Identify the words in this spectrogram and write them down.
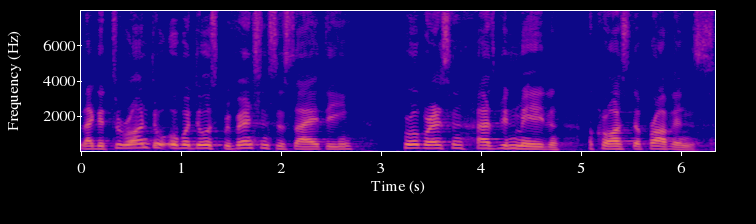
like the Toronto Overdose Prevention Society, progress has been made across the province.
